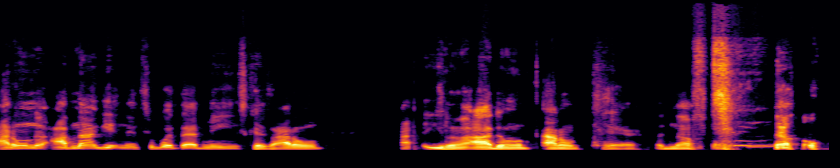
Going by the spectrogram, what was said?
I don't know. I'm not getting into what that means because I don't, I, you know, I don't, I don't care enough to know.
